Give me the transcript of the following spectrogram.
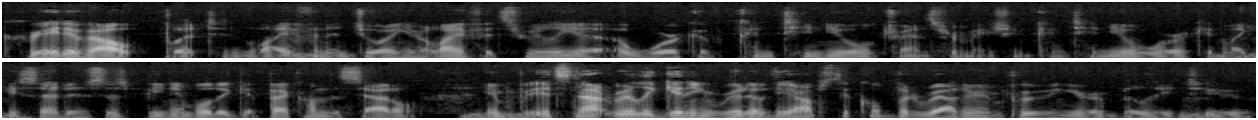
creative output in life and mm. enjoying your life it's really a, a work of continual transformation continual work. And like you mm. said it's just being able to get back on the saddle. Im- mm-hmm. it's not really getting rid of the obstacle but rather improving your ability mm. to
